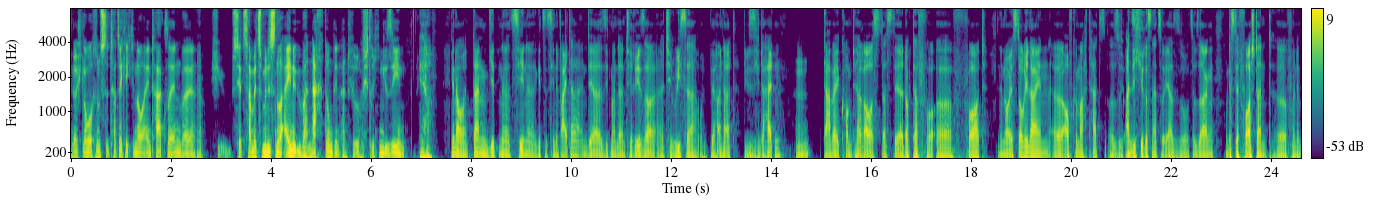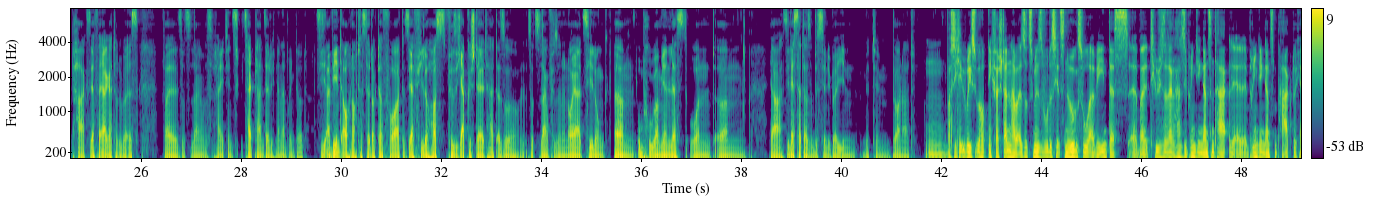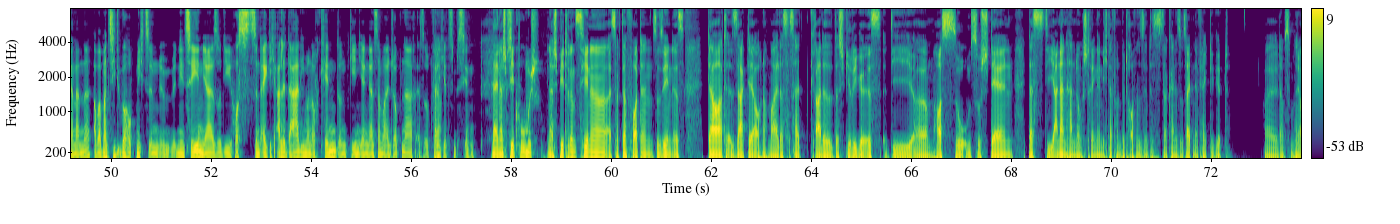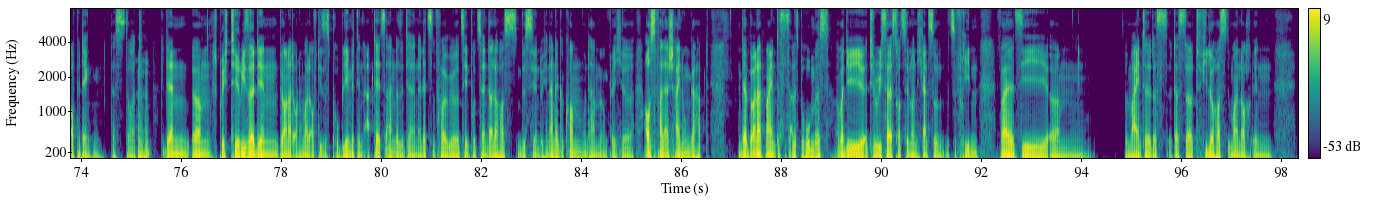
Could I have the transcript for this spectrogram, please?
Ja, ich glaube, es müsste tatsächlich genau ein Tag sein, weil ja. ich, bis jetzt haben wir zumindest nur eine Übernachtung in Anführungsstrichen gesehen. Ja, Genau, dann geht eine Szene, geht eine Szene weiter, in der sieht man dann Theresa, äh, Theresa und Bernhard, wie sie sich unterhalten. Mhm. Dabei kommt heraus, dass der Dr. For, äh, Ford eine neue Storyline äh, aufgemacht hat, also an sich gerissen hat, so eher sozusagen, und dass der Vorstand äh, von dem Park sehr verärgert darüber ist, weil sozusagen was wahrscheinlich den Zeitplan sehr durcheinander bringt dort. Sie erwähnt auch noch, dass der Dr. Ford sehr viele Hosts für sich abgestellt hat, also sozusagen für so eine neue Erzählung ähm, umprogrammieren lässt und ähm, ja, sie lästert da so ein bisschen über ihn mit dem Burnout. Hm, was ich übrigens überhaupt nicht verstanden habe, also zumindest wurde es jetzt nirgendwo erwähnt, dass, äh, weil Theresa sagt, ah, sie bringt den ganzen Tag, äh, bringt den ganzen Park durcheinander, aber man sieht überhaupt nichts in, in, in, den Szenen, ja, also die Hosts sind eigentlich alle da, die man auch kennt und gehen ihren ganz normalen Job nach, also fand ja. ich jetzt ein bisschen, Na, in ein bisschen komisch. In der späteren Szene, als Dr. Ford dann zu sehen ist, Dort sagt er auch nochmal, dass es halt gerade das Schwierige ist, die ähm, Hosts so umzustellen, dass die anderen Handlungsstränge nicht davon betroffen sind, dass es da keine so Seiteneffekte gibt. Weil das muss man ja auch bedenken, dass dort. Mhm. Dann ähm, spricht Theresa den Burnout auch nochmal auf dieses Problem mit den Updates an. Da sind ja in der letzten Folge 10% aller Hosts ein bisschen durcheinander gekommen und haben irgendwelche Ausfallerscheinungen gehabt. Der Bernhard meint, dass das alles behoben ist, aber die Theresa ist trotzdem noch nicht ganz so mit zufrieden, weil sie ähm, meinte, dass, dass dort viele Hosts immer noch in,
